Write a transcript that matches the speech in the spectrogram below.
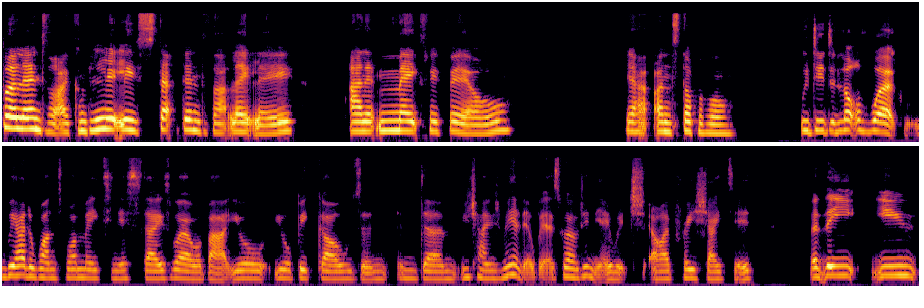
full into that. I completely stepped into that lately and it makes me feel yeah, unstoppable. We did a lot of work. We had a one-to-one meeting yesterday as well about your your big goals and and um, you changed me a little bit as well, didn't you? Which I appreciated. But the you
